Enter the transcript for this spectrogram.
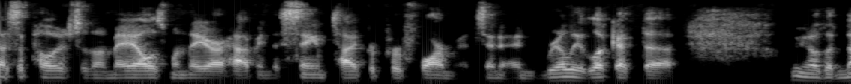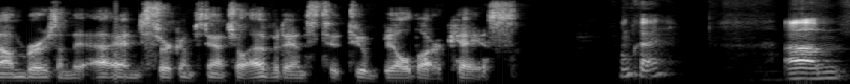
as opposed to the males when they are having the same type of performance, and, and really look at the you know the numbers and the and circumstantial evidence to to build our case. Okay. Um,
